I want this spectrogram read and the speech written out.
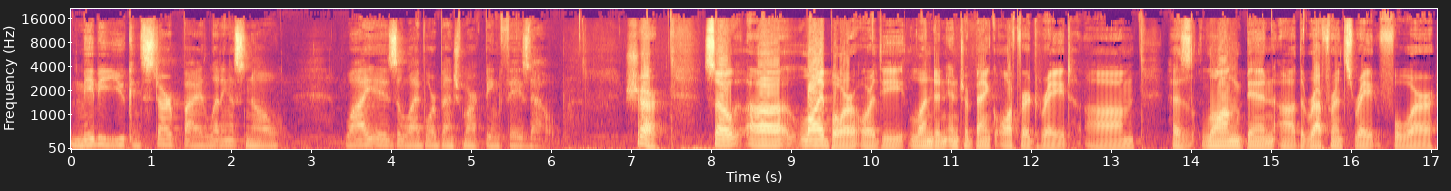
maybe you can start by letting us know why is the LIBOR benchmark being phased out? Sure. So, uh, LIBOR, or the London Interbank Offered Rate, um, has long been uh, the reference rate for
